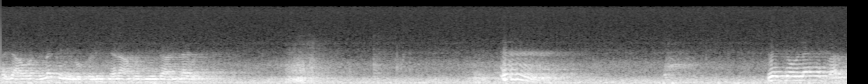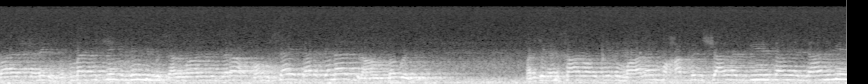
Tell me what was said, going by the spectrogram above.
تجاوز لکنی بکلی سنا وجودا نگو یہ جملہ فرمائش کرنے کی حکمت اسی کہ دن مسلمان کی طرح ہم سے در کنا گرام بگوی بلکہ انسان ہوتی کہ مالا محبت شاید گیر کا یا جانبی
